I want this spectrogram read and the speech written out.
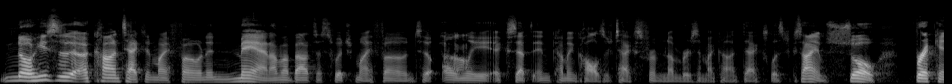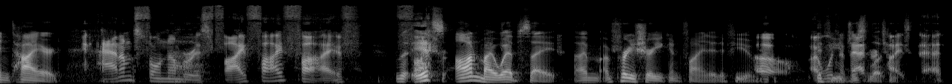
No, he's a, a contact in my phone, and man, I'm about to switch my phone to Oh. only accept incoming calls or texts from numbers in my contacts list because I am so freaking tired. Adam's phone number is five five five. It's on my website. I'm I'm pretty sure you can find it if you. Oh, I wouldn't have look. advertised that.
